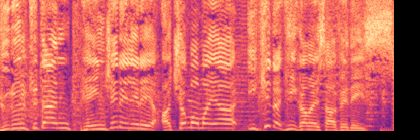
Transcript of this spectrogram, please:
Gürültüden pencereleri açamamaya 2 dakika mesafedeyiz.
